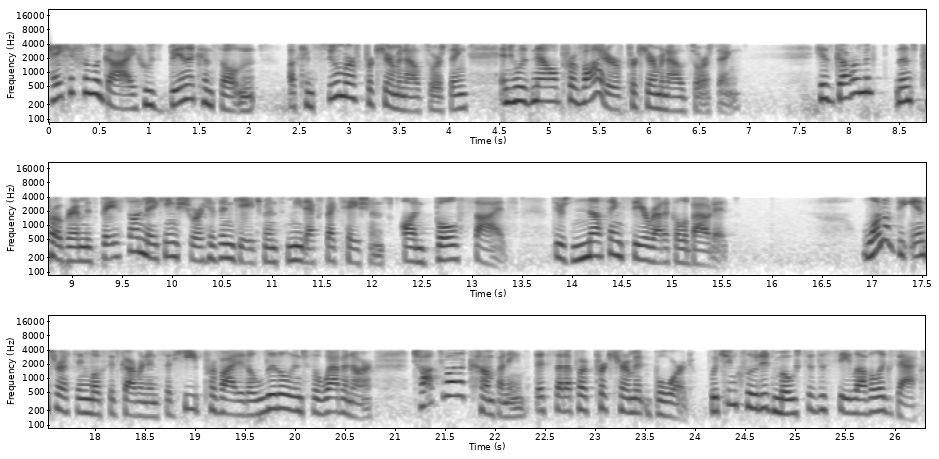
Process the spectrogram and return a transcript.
take it from a guy who's been a consultant, a consumer of procurement outsourcing, and who is now a provider of procurement outsourcing. His governance program is based on making sure his engagements meet expectations on both sides. There's nothing theoretical about it. One of the interesting looks at governance that he provided a little into the webinar talked about a company that set up a procurement board, which included most of the C level execs.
